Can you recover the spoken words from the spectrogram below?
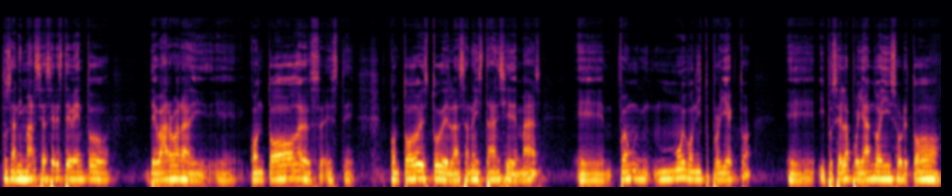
pues animarse a hacer este evento de Bárbara y, con todas este con todo esto de la sana distancia y demás eh, fue un muy bonito proyecto eh, y pues él apoyando ahí sobre todo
